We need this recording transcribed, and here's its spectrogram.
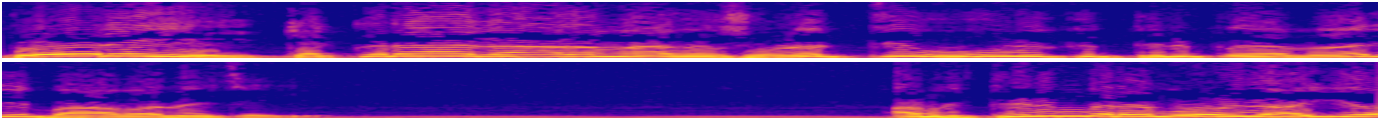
பேரை சக்கராகாலமாக சுழற்றி ஊருக்கு திருப்புற மாதிரி பாவனை செய்யும். அப்படி திரும்புற பொழுது ஐயோ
